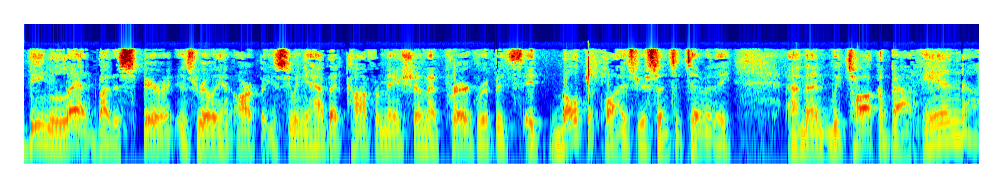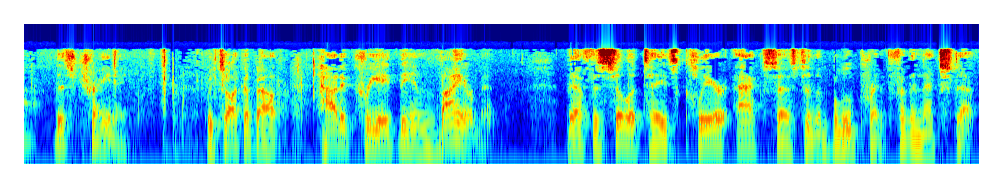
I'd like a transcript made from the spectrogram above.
being led by the Spirit is really an art. But you see, when you have that confirmation, that prayer group, it's, it multiplies your sensitivity. And then we talk about in this training, we talk about how to create the environment that facilitates clear access to the blueprint for the next step.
